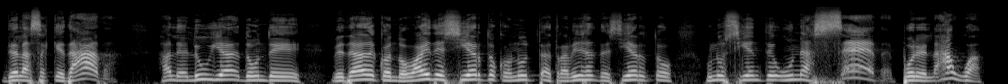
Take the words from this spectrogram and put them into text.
de la sequedad. Aleluya, donde, ¿verdad? Cuando hay desierto, cuando a través del desierto, uno siente una sed por el agua.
